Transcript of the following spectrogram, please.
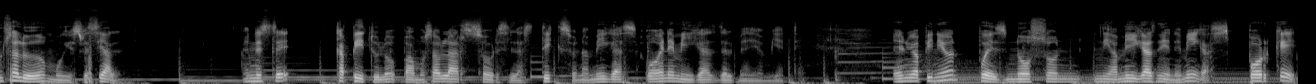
un saludo muy especial. En este capítulo vamos a hablar sobre si las TIC son amigas o enemigas del medio ambiente. En mi opinión, pues no son ni amigas ni enemigas. ¿Por qué?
